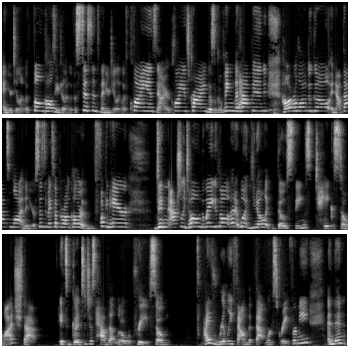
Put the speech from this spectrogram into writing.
and you're dealing with phone calls, you're dealing with assistants, and then you're dealing with clients. Now your client's crying because of thing that happened however long ago, and now that's a lot. And then your assistant makes up the wrong color, the fucking hair didn't actually tone the way you thought that it would. You know, like those things take so much that it's good to just have that little reprieve. So I've really found that that works great for me. And then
